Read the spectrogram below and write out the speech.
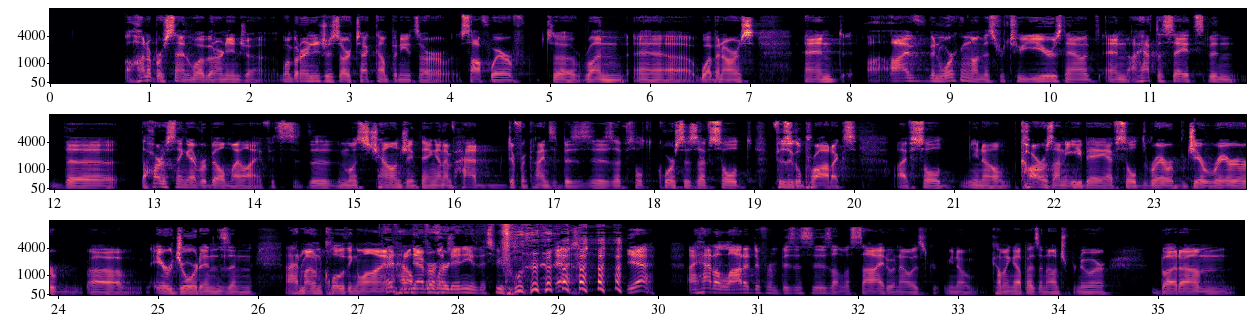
100% Webinar Ninja. Webinar Ninja is our tech company. It's our software to run uh, webinars. And I've been working on this for two years now. And I have to say, it's been the the hardest thing I ever built in my life. It's the, the, most challenging thing. And I've had different kinds of businesses. I've sold courses. I've sold physical products. I've sold, you know, cars on eBay. I've sold rare, rare uh, Air Jordans, and I had my own clothing line. I've never heard any of this before. yeah. yeah, I had a lot of different businesses on the side when I was, you know, coming up as an entrepreneur. But um,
